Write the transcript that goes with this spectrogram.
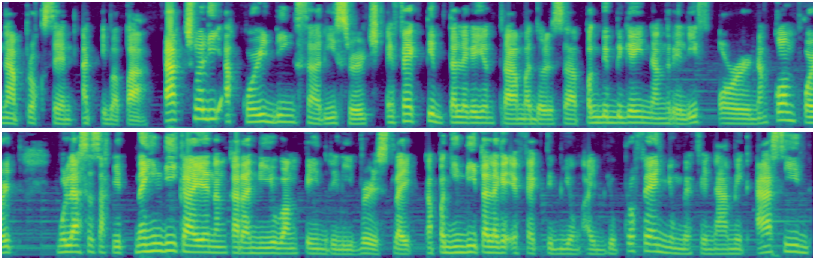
naproxen at iba pa. Actually, according sa research, effective talaga yung tramadol sa pagbibigay ng relief or ng comfort mula sa sakit na hindi kaya ng karaniwang pain relievers. Like kapag hindi talaga effective yung ibuprofen, yung mefenamic acid,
